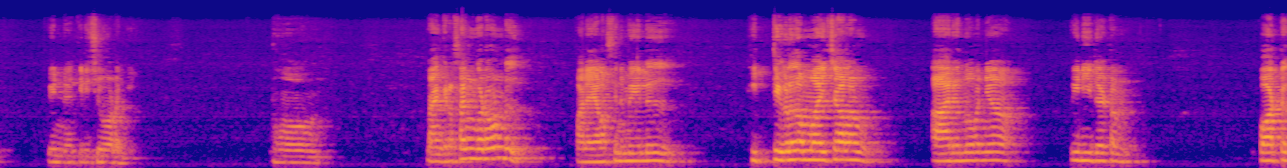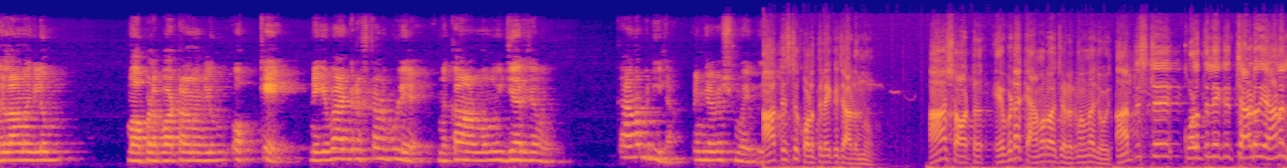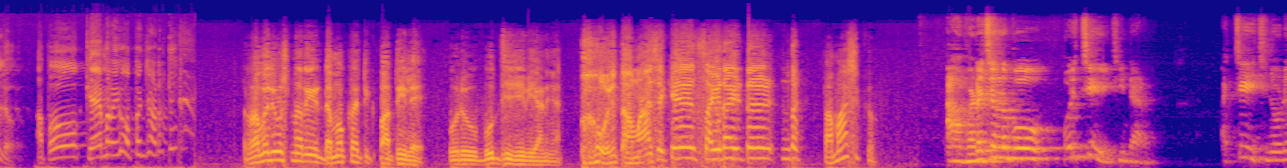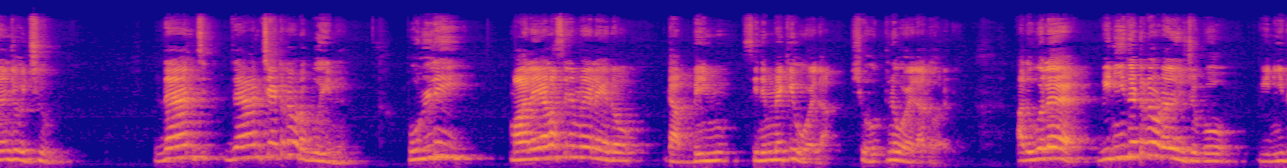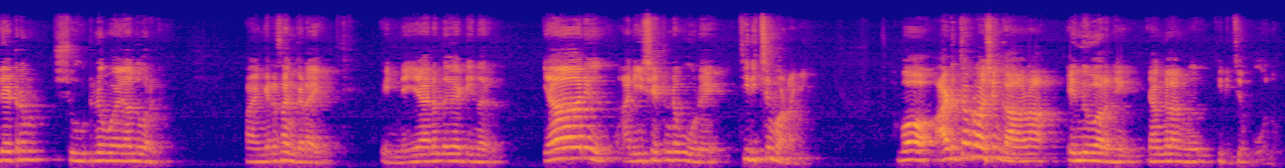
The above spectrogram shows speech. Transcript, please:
പിന്നെ തിരിച്ചു മടങ്ങി ഭയങ്കര സങ്കടമുണ്ട്. മലയാള സിനിമയിൽ ഹിറ്റുകൾ സമ്മാനിച്ച ആളാണ്. ആരെന്ന് പറഞ്ഞാൽ വിനീതേട്ടൻ. പാട്ടുകളാണെങ്കിലും മാപ്പിളപ്പാട്ടാണെങ്കിലും ഒക്കെ എനിക്ക് ഭയങ്കര ഇഷ്ടമാണ് പുള്ളിയെ. ഒന്ന് കാണണമെന്ന് വിചാരിച്ചാണ്. കാണാൻ പറ്റിയില്ല. ഭയങ്കര വിഷമമായി ആർട്ടിസ്റ്റ് കുളത്തിലേക്ക് ചാടുന്നു. ആ ഷോട്ട് എവിടെ ക്യാമറ വെച്ച് എടുക്കണമെന്നാ ചോദിച്ചു ആർട്ടിസ്റ്റ് കുളത്തിലേക്ക് ചാടുകയാണല്ലോ. അപ്പോ ക്യാമറയും ഒപ്പം ചാടട്ടെ. റവല്യൂഷണറി ഡെമോക്രാറ്റിക് പാർട്ടിയിലെ ഒരു ബുദ്ധിജീവിയാണ് ഞാൻ. ഒരു തമാശക്ക് സൈഡായിട്ട് തമാശക്കോ? അവിടെ ചെന്നപ്പോ ഒരു ചേച്ചി ഉണ്ടായിരുന്നു. ആ ചേച്ചിനോട് ഞാൻ ചോദിച്ചു ധ്യാൻ ധ്യാൻ ചേട്ടൻ അവിടെ പോയിന്ന്? പുള്ളി മലയാള സിനിമയിലേതോ ഡബിങ് സിനിമയ്ക്ക് പോയതാ ഷൂട്ടിന് പോയതാന്ന് പറഞ്ഞു. അതുപോലെ വിനീതട്ടനോട് ചോദിച്ചപ്പോ വിനീതേട്ടനും ഷൂട്ടിന് പോയതാന്ന് പറഞ്ഞു. ഭയങ്കര സങ്കടമായി പിന്നെ ഞാൻ എന്ത് കേട്ടിന്ന് ഞാൻ അനീഷേട്ടന്റെ കൂടെ തിരിച്ചു മടങ്ങി. അപ്പോ അടുത്ത പ്രാവശ്യം കാണാം എന്ന് പറഞ്ഞ് ഞങ്ങൾ അങ്ങ് തിരിച്ചു പോന്നു.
